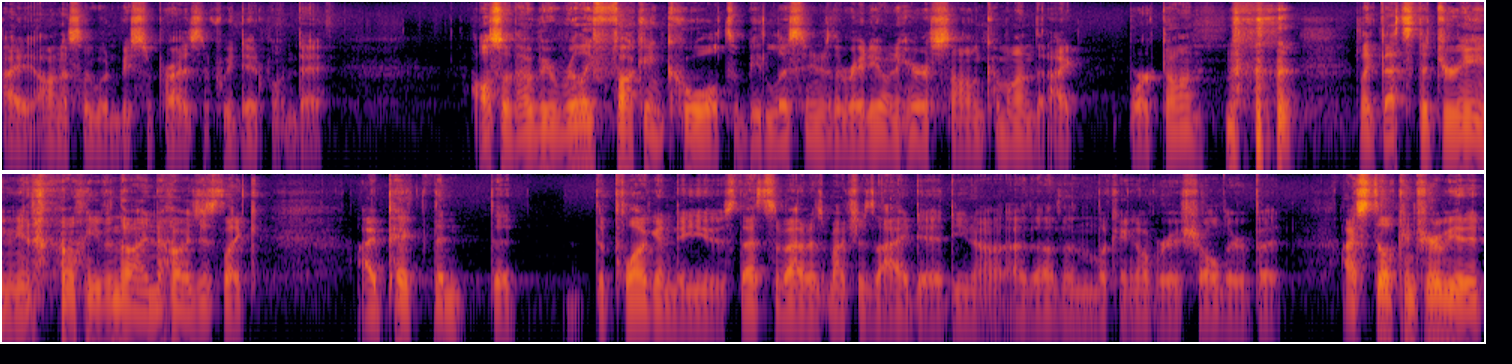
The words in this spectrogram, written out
I honestly wouldn't be surprised if we did one day. Also, that would be really fucking cool to be listening to the radio and hear a song come on that I worked on. like that's the dream, you know. Even though I know it's just like I picked the the the plug-in to use. That's about as much as I did, you know, other than looking over his shoulder. But I still contributed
